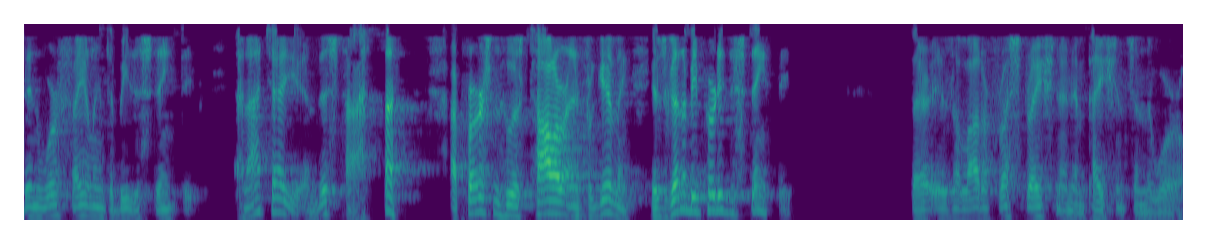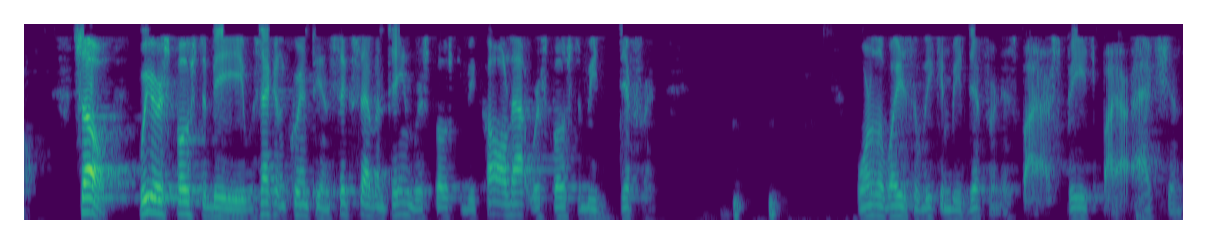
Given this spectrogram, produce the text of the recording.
then we're failing to be distinctive. And I tell you, in this time, a person who is tolerant and forgiving is going to be pretty distinctive. There is a lot of frustration and impatience in the world. So, we are supposed to be, 2 Corinthians 6.17, we're supposed to be called out, we're supposed to be different. One of the ways that we can be different is by our speech, by our actions,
